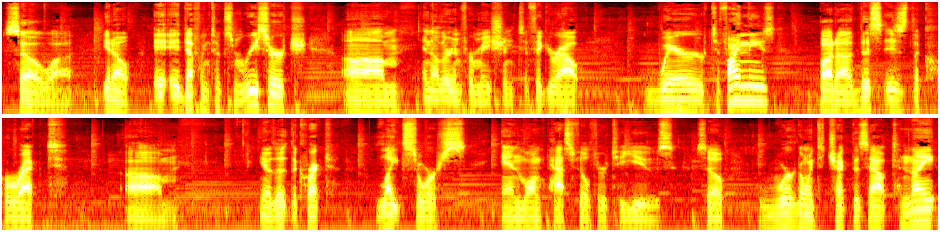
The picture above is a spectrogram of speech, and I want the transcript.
So, uh, you know, it, it, definitely took some research, um, and other information to figure out where to find these, but uh, this is the correct, um, you know, the, the correct light source and long pass filter to use. So we're going to check this out tonight.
